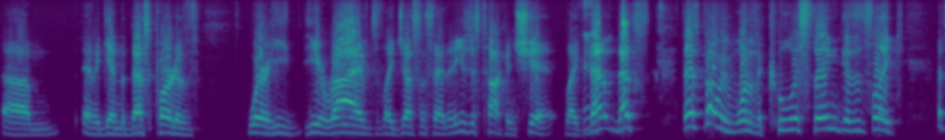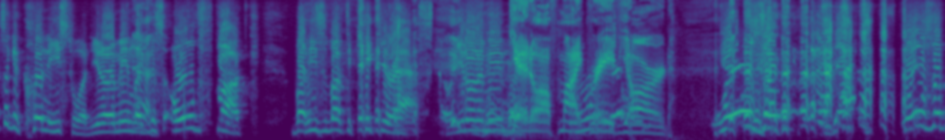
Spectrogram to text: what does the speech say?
Um, and again, the best part of where he he arrived, like Justin said, and he was just talking shit. Like that. That's that's probably one of the coolest thing because it's like that's like a Clint Eastwood. You know what I mean? Like this old fuck, but he's about to kick your ass. So, you know what I mean? Get off my graveyard. rolls up, rolls up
